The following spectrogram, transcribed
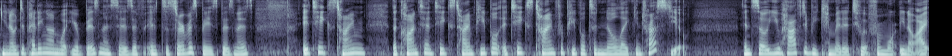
You know, depending on what your business is, if it's a service based business, it takes time. The content takes time. People, it takes time for people to know, like, and trust you. And so you have to be committed to it for more, you know, I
